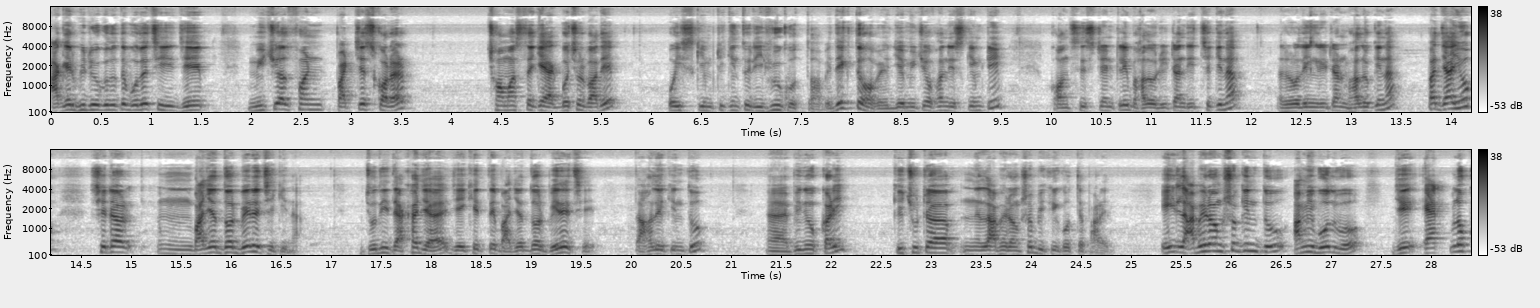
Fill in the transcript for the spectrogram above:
আগের ভিডিওগুলোতে বলেছি যে মিউচুয়াল ফান্ড পারচেস করার ছ মাস থেকে এক বছর বাদে ওই স্কিমটি কিন্তু রিভিউ করতে হবে। দেখতে হবে যে মিউচুয়াল ফান্ড স্কিমটি কনসিস্টেন্টলি ভালো রিটার্ন দিচ্ছে কি না রোলিং রিটার্ন ভালো কি না বা যাই হোক, সেটার বাজার দর বেড়েছে কি না যদি দেখা যায় যে ক্ষেত্রে বাজার দর বেড়েছে, তাহলে কিন্তু বিনিয়োগকারী কিছুটা লাভের অংশ বিক্রি করতে পারেন। এই লাভের অংশ কিন্তু আমি বলব যে এক লক্ষ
